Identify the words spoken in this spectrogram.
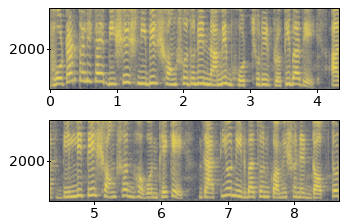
ভোটার তালিকায় বিশেষ নিবিড় সংশোধনের নামে ভোট চুরির প্রতিবাদে আজ দিল্লিতে সংসদ ভবন থেকে জাতীয় নির্বাচন কমিশনের দপ্তর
